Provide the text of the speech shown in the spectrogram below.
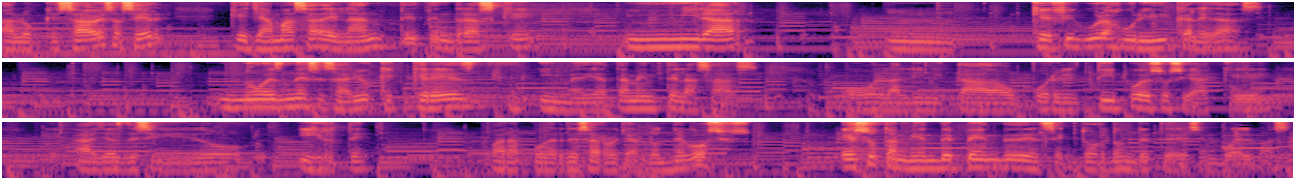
a lo que sabes hacer, que ya más adelante tendrás que mirar mm, qué figura jurídica le das. No es necesario que crees inmediatamente la SAS o la limitada o por el tipo de sociedad que hayas decidido irte para poder desarrollar los negocios. Eso también depende del sector donde te desenvuelvas,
